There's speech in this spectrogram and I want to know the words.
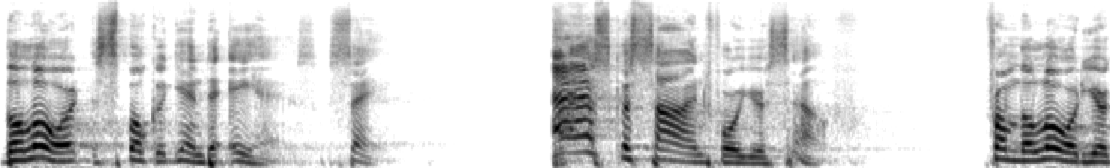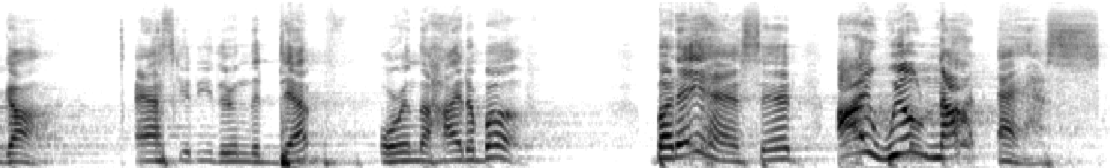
the Lord spoke again to Ahaz, saying, Ask a sign for yourself from the Lord your God. Ask it either in the depth or in the height above. But Ahaz said, I will not ask,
